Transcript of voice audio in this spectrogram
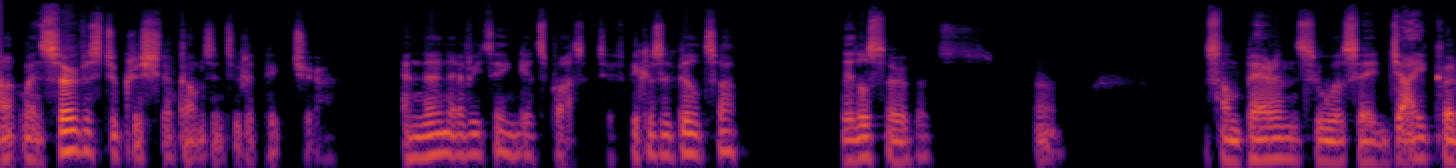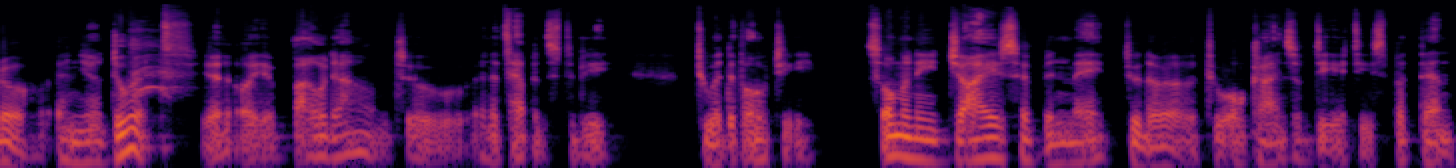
uh, when service to Krishna comes into the picture. And then everything gets positive because it builds up. little service. Uh, some parents who will say Jai Karo and you do it, or you bow down to, and it happens to be to a devotee. So many jais have been made to the to all kinds of deities, but then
